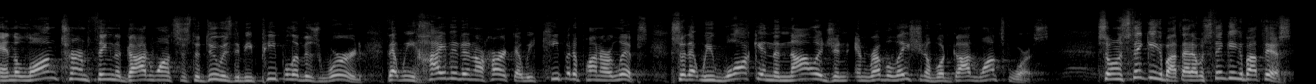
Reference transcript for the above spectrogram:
And the long term thing that God wants us to do is to be people of His Word, that we hide it in our heart, that we keep it upon our lips, so that we walk in the knowledge and, and revelation of what God wants for us. So I was thinking about that. I was thinking about this.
